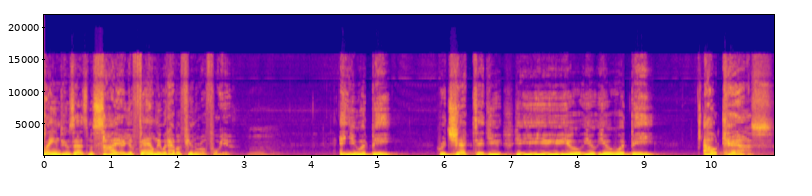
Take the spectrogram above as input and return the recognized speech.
claimed him as Messiah, your family would have a funeral for you. And you would be rejected. You, you, you, you, you, would be outcast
